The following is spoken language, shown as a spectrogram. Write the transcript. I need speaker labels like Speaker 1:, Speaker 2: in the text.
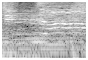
Speaker 1: did I?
